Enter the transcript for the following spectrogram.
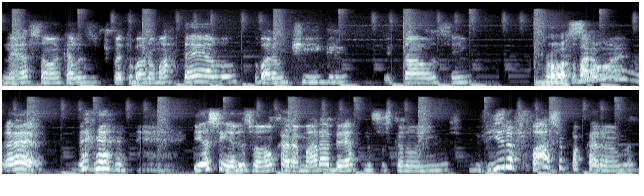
né? São aquelas tipo é tubarão martelo, tubarão tigre e tal assim. Nossa, Tubarão é. é. e assim, eles vão, cara, mar aberto nesses canoinhos. Vira fácil pra caramba.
